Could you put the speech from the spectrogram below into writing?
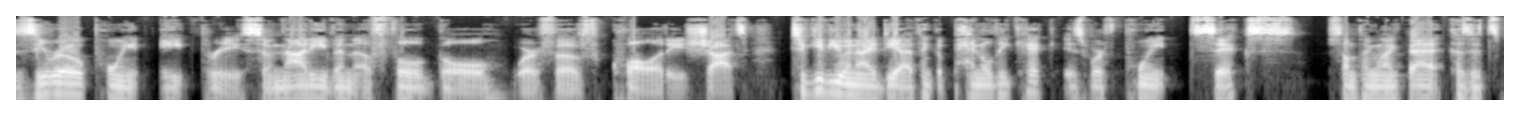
0.83. So not even a full goal worth of quality shots. To give you an idea, I think a penalty kick is worth 0.6 something like that because it's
